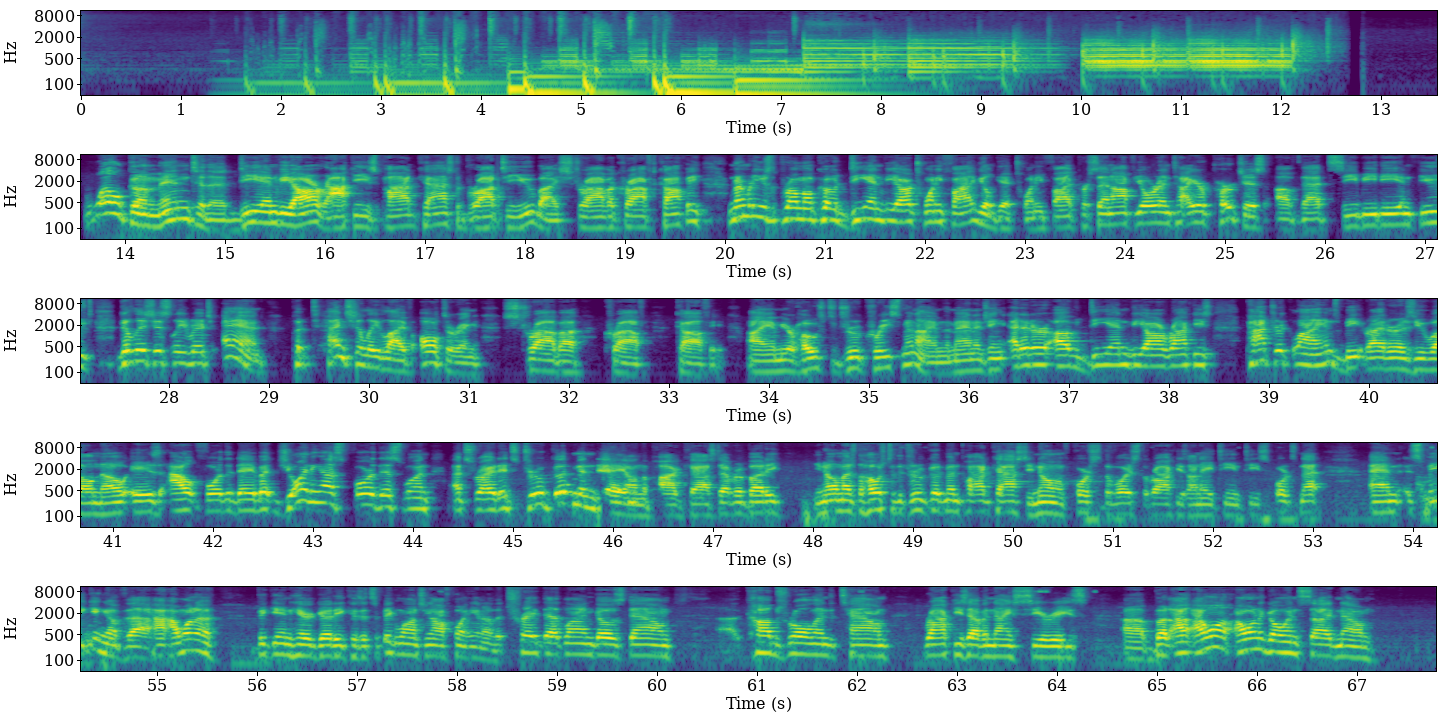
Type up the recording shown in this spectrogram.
Welcome into the DNVR Rockies podcast brought to you by Strava Craft Coffee. Remember to use the promo code DNVR25. You'll get 25% off your entire purchase of that CBD infused, deliciously rich, and potentially life altering Strava Craft Coffee. I am your host, Drew Creasman. I am the managing editor of DNVR Rockies. Patrick Lyons, beat writer, as you well know, is out for the day. But joining us for this one, that's right, it's Drew Goodman Day on the podcast, everybody. You know him as the host of the Drew Goodman podcast. You know him, of course, as the voice of the Rockies on AT&T Sportsnet. And speaking of that, I, I want to begin here, Goody, because it's a big launching off point. You know, the trade deadline goes down, uh, Cubs roll into town, Rockies have a nice series. Uh, but I, I want I want to go inside now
